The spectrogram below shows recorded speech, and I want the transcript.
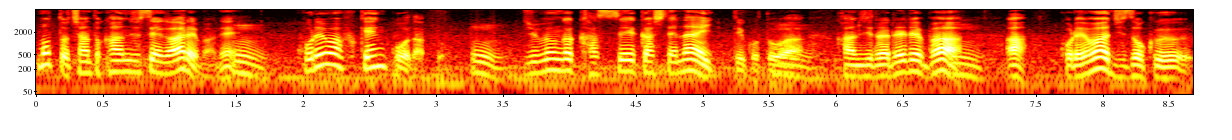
もっとちゃんと感受性があればね、うん。これは不健康だと。うん。自分が活性化してないっていうことはうん。感じられれば、うん。あこれは持続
